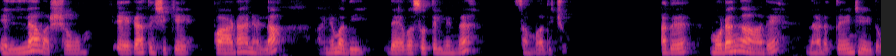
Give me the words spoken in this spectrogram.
എല്ലാ വർഷവും ഏകാദശിക്ക് പാടാനുള്ള അനുമതി ദേവസ്വത്തിൽ നിന്ന് സമ്പാദിച്ചു അത് മുടങ്ങാതെ നടത്തുകയും ചെയ്തു.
